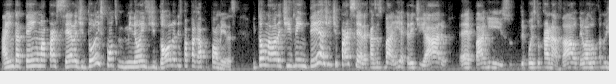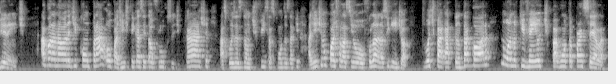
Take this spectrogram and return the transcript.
ainda tem uma parcela de 2 milhões de dólares para pagar para o Palmeiras. Então, na hora de vender, a gente parcela. Casas Bahia, crediário, é, pague isso depois do carnaval, deu a louca no gerente. Agora, na hora de comprar, opa, a gente tem que aceitar o fluxo de caixa, as coisas estão difíceis, as contas aqui. A gente não pode falar assim, ô, fulano, é o seguinte, ó, vou te pagar tanto agora, no ano que vem eu te pago outra parcela.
